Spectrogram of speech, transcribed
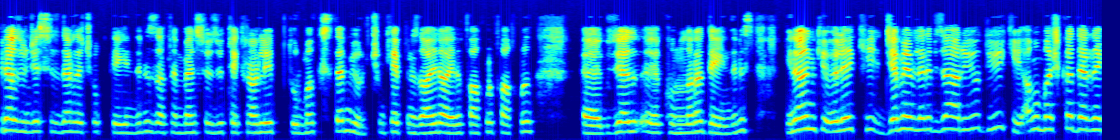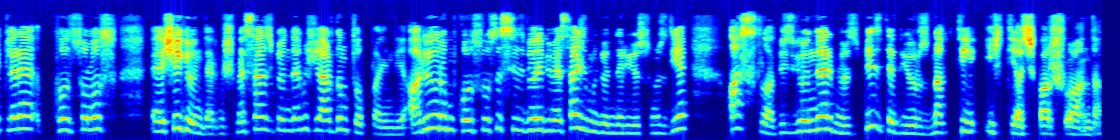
biraz önce sizler de çok değindiniz. Zaten ben sözü tekrarlayıp durmak istemiyorum. Çünkü hepiniz ayrı ayrı farklı farklı e, güzel e, konulara değindiniz. İnan ki öyle ki cemevleri bizi arıyor diyor ki ama başka derneklere konsolos e, şey göndermiş, mesaj göndermiş yardım toplayın diye. Arıyorum konsolosu siz böyle bir mesaj mı gönderiyorsunuz diye. Asla biz göndermiyoruz. Biz de diyoruz nakdi ihtiyaç var şu anda.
